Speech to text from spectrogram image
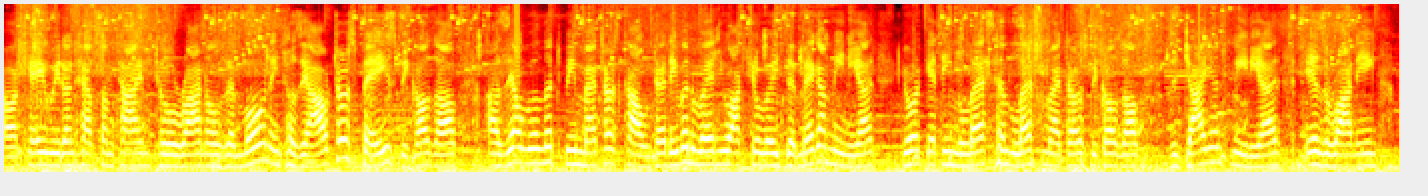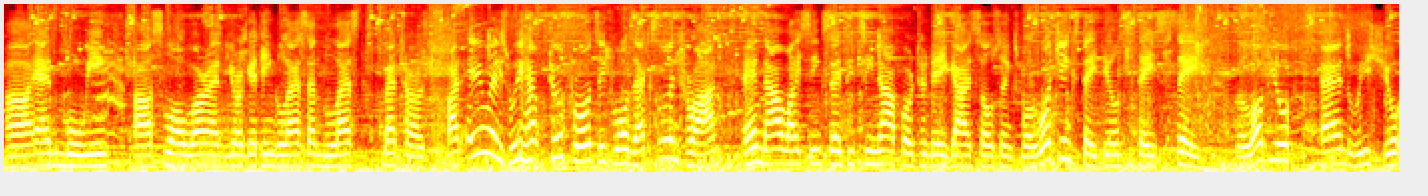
Okay, we don't have some time to run on the moon into the outer space because of uh, there will not be meters counted. Even when you activate the Mega Minion, you are getting less and less meters because of the giant minion is running uh, and moving uh, slower and you're getting less and less meters. But anyways, we have two fruits. It was excellent run and now I think that it's enough for today guys. So thanks for watching. Stay tuned. Stay safe. Love you and wish you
